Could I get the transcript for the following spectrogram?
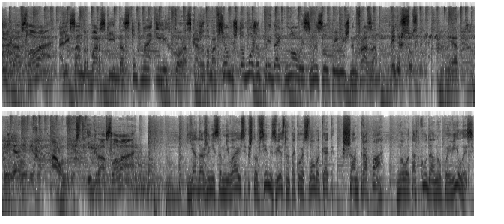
Игра в слова. Александр Барский доступно и легко расскажет обо всем, что может придать новый смысл привычным фразам. Видишь суслика? Нет. И я не вижу, а он есть. Игра в слова. Я даже не сомневаюсь, что всем известно такое слово, как «шантропа». Но вот откуда оно появилось,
